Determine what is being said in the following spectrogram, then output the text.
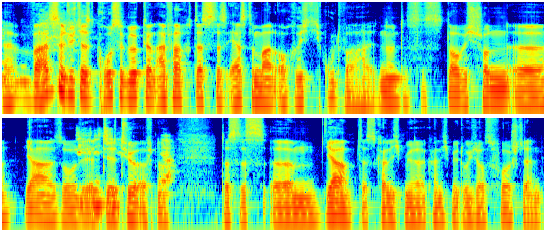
Da war es natürlich das große Glück dann einfach, dass das erste Mal auch richtig gut war halt. Ne? Das ist, glaube ich, schon äh, ja so der, der, Türöffner. Ja. Das ist, ähm, ja, das kann ich mir, kann ich mir durchaus vorstellen.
